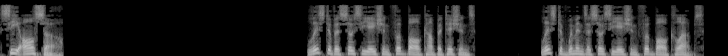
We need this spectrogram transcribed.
See also List of association football competitions. List of women's association football clubs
